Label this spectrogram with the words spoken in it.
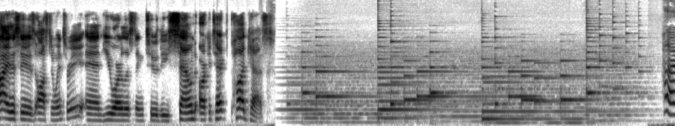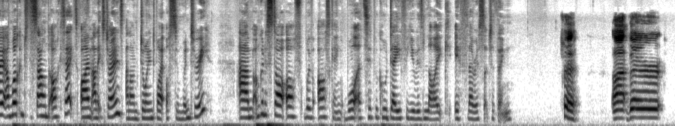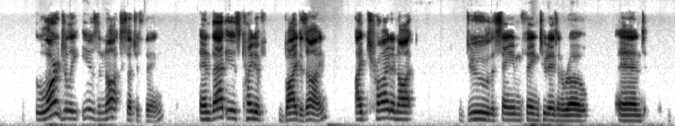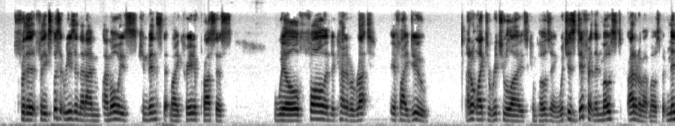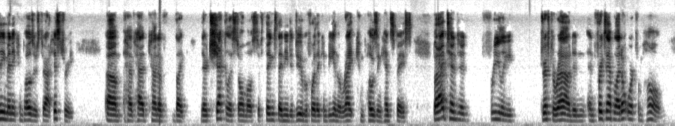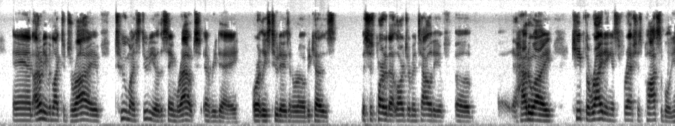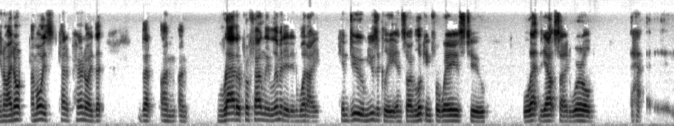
Hi, this is Austin Wintory, and you are listening to the Sound Architect podcast. Hello and welcome to the Sound Architect. I'm Alyx Jones and I'm joined by Austin Wintory. Um, I'm going to start off with asking what a typical day for you is like, if there is such a thing. uh, there largely is not such a thing, and that is kind of by design. I try to not do the same thing two days in a row, and for the for the explicit reason that I'm I'm always convinced that my creative process will fall into kind of a rut if I do. I don't like to ritualize composing, which is different than most. I don't know about most, but many many composers throughout history um, have had kind of like their checklist almost of things they need to do before they can be in the right composing headspace. But I tend to freely drift around, and, and for example, I don't work from home, and I don't even like to drive to my studio the same route every day, or at least two days in a row, because it's just part of that larger mentality of, of uh, how do I keep the writing as fresh as possible. You know, I don't. I'm always kind of paranoid that that I'm I'm rather profoundly limited in what I can do musically, and so I'm looking for ways to let the outside world, ha-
